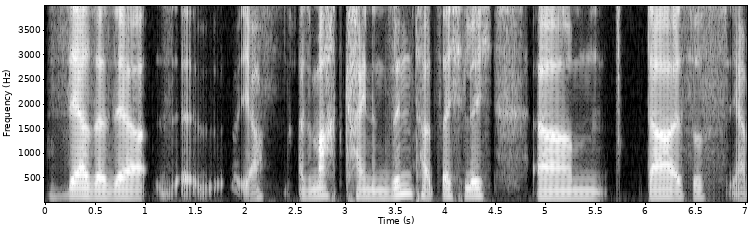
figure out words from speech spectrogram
sehr, sehr, sehr, s äh, ja, also macht keinen Sinn tatsächlich. Ähm, da ist es ja,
